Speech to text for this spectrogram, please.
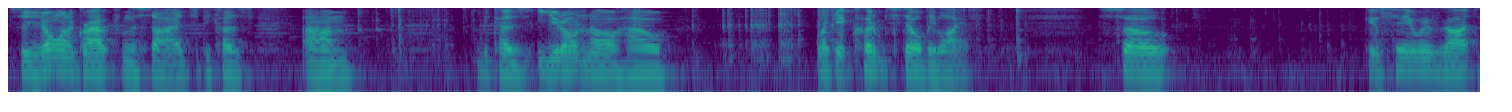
So you don't want to grab it from the sides because um, because you don't know how, like it could still be live. So you can see we've got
